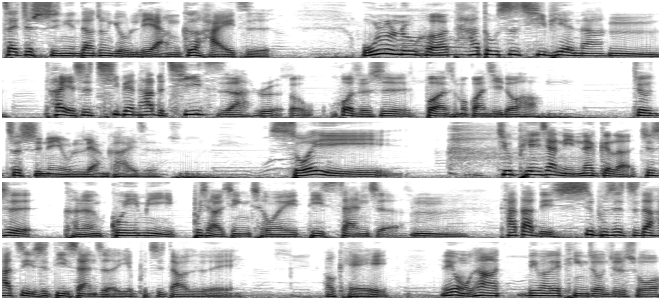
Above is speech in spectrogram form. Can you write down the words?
在这十年当中有两个孩子。无论如何，他都是欺骗呐、嗯，他也是欺骗他的妻子啊，或者是不管什么关系都好，就这十年有两个孩子。所以就偏向你那个了，就是可能闺蜜不小心成为第三者。嗯，她到底是不是知道他自己是第三者也不知道，对不对？OK，因为我看到另外一个听众就是说，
